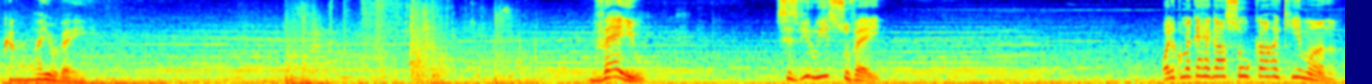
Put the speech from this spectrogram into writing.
Caralho, velho. Velho! Vocês viram isso, velho? Olha como é que arregaçou o carro aqui, mano.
